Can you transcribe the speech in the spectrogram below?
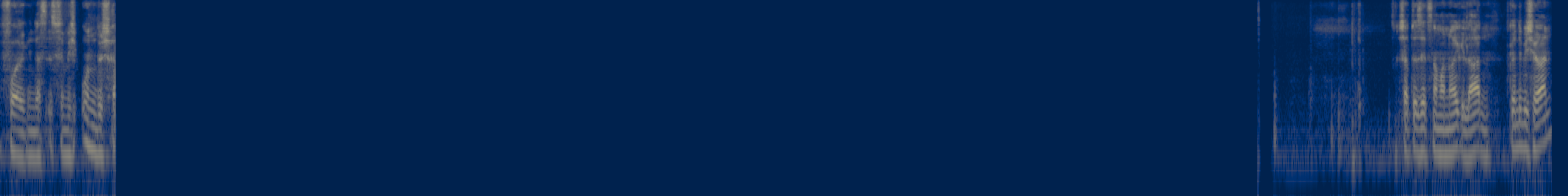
folgen? Das ist für mich unbeschreiblich. Ich habe das jetzt nochmal neu geladen. Könnt ihr mich hören?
